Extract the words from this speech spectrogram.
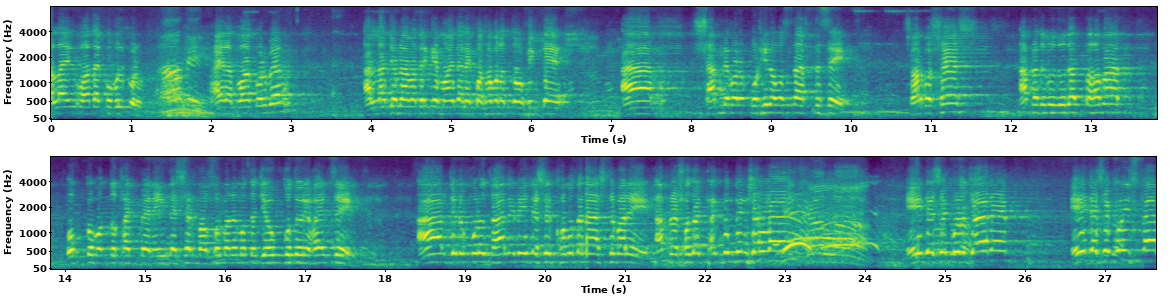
আল্লাহ এই ওয়াদা কবুল করুন ভাইরা দোয়া করবেন। আল্লাহ যেন আমাদেরকে ময়দানে কথা বলার তৌফিক দেয় আর সামনে বড় কঠিন অবস্থা আসতেছে। সর্বশেষ আপনাদের উদাত্ত হবার ঐক্যবদ্ধ থাকবেন। এই দেশের মুসলমানের মধ্যে যে ঐক্য তৈরি হয়েছে আর যেন কোনো জালেম এই দেশের ক্ষমতা না আসতে পারে আপনারা সজাগ থাকবেন তো ইনশাল্লাহ এই দেশে কোন জালেম এই দেশে কোনো ইসলাম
